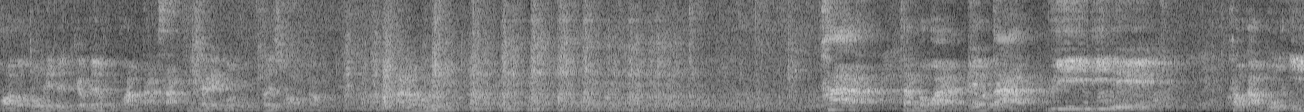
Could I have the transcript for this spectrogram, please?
ข้อตกลงนิดนึงเกี่ยวกับเรื่องของความต่างศักย์ที่ใช้ในกฎของเคยสอบเนาะ อะลองดูถ้าอาจารย์บอกว่าเดลต้า VBA เท่ากับบวก E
